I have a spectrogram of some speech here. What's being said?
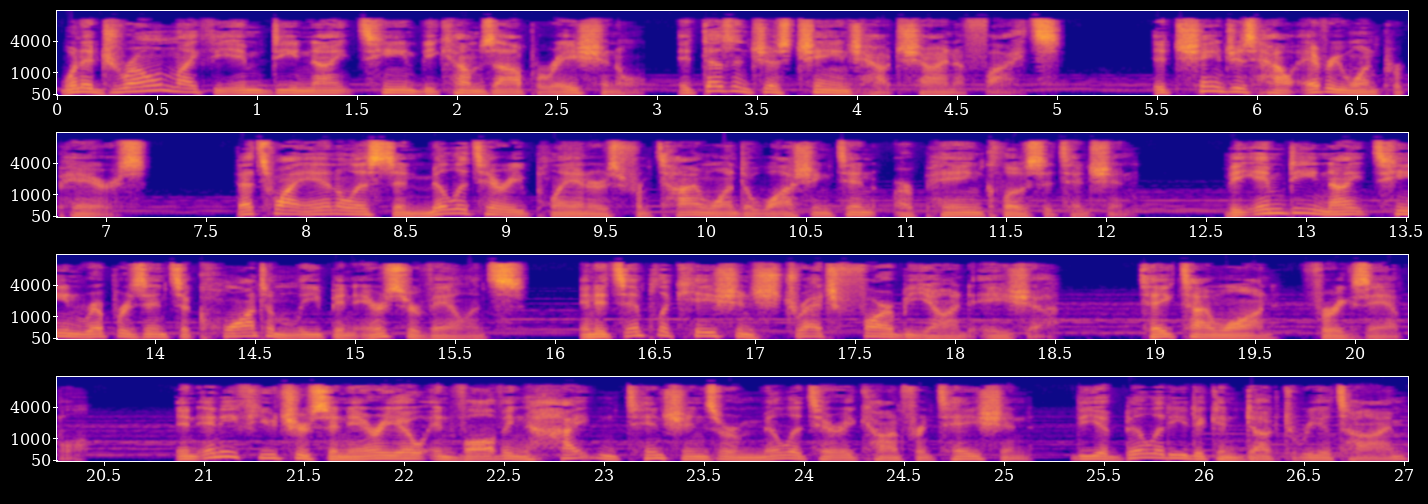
When a drone like the MD-19 becomes operational, it doesn't just change how China fights. It changes how everyone prepares. That's why analysts and military planners from Taiwan to Washington are paying close attention. The MD-19 represents a quantum leap in air surveillance, and its implications stretch far beyond Asia. Take Taiwan, for example. In any future scenario involving heightened tensions or military confrontation, the ability to conduct real-time,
